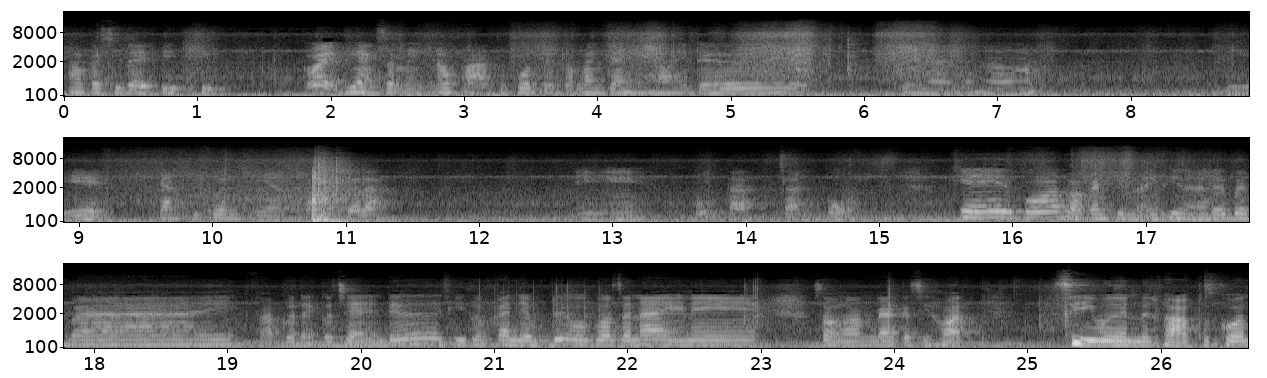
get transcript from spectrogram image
เฮาก็สิได้ปิดคลิปไว้เพียงสมิเนาะฝากทุกคนเป็นกำลังใจให้เฮาให้เด้อเป็นงานของเฮาเนาะดีกันทุกคนเนี้ยขอบคุณล่ะนี่ปุ๊บตัดสันโปดโอเคทุกคนพอกันคลิปไหนพี่นะเด้อบ๊ายบายฝากกดไลค์กดแชร์เด้อที่สำคัญอย่าดื้อมาโฆษณาให้แน่สองน้องได้กระสิฮอต สี่หมื่นฝากทุกคน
